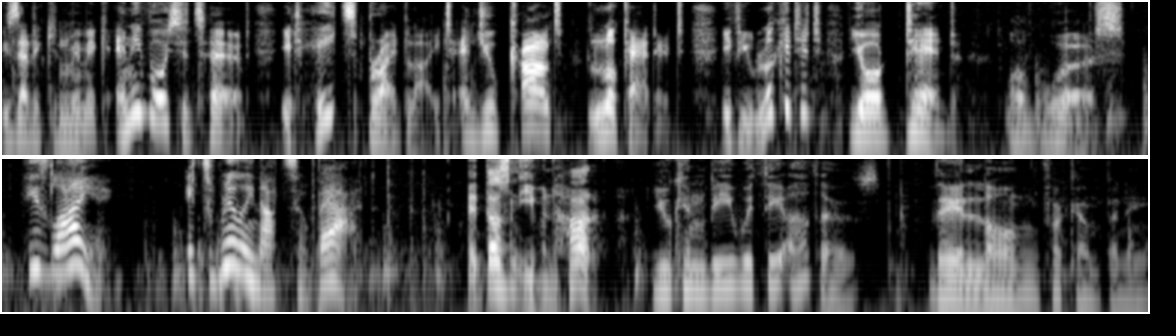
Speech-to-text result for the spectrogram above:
is that it can mimic any voice it's heard. It hates bright light, and you can't look at it. If you look at it, you're dead. Or worse. He's lying. It's really not so bad. It doesn't even hurt. You can be with the others. They long for company.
